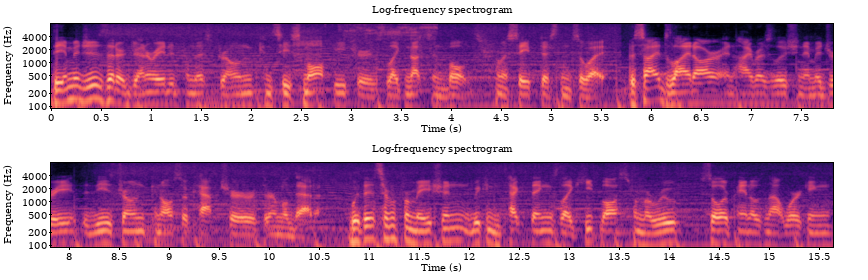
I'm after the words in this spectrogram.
The images that are generated from this drone can see small features like nuts and bolts from a safe distance away. Besides LiDAR and high resolution imagery, these drones can also capture thermal data. With this information, we can detect things like heat loss from a roof, solar panels not working,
